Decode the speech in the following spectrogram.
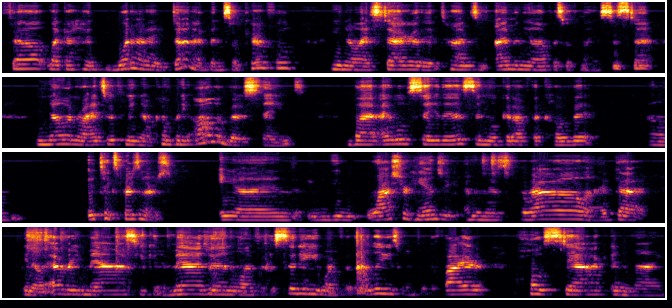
felt like I had, what had I done? I've been so careful. You know, I stagger the times I'm in the office with my assistant. No one rides with me, no company, all of those things. But I will say this, and we'll get off the COVID. Um, it takes prisoners, and you wash your hands. You, I mean, there's Purell, and I've got you know every mask you can imagine. One for the city, one for the police, one for the fire A whole stack in my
